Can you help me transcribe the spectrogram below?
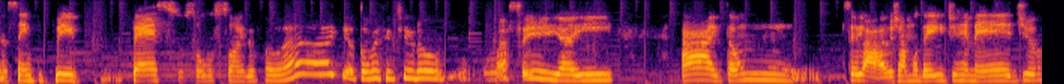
Eu sempre peço soluções. Eu falo, ai, eu tô me sentindo assim. Aí ah, então, sei lá, eu já mudei de remédio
